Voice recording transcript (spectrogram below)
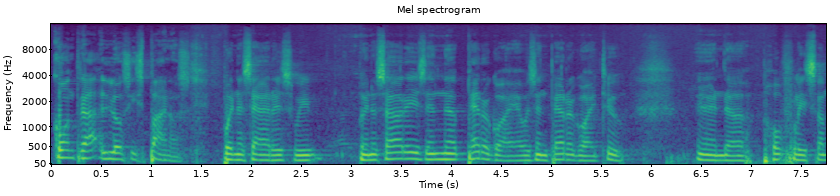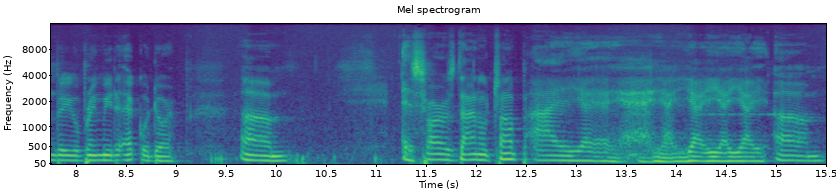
contra los hispanos. Buenos Aires, Buenos Aires and uh, Paraguay. I was in Paraguay too. And uh, hopefully someday you'll bring me to Ecuador. Um, as far as Donald Trump, I, I, I, I, I, I, um,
